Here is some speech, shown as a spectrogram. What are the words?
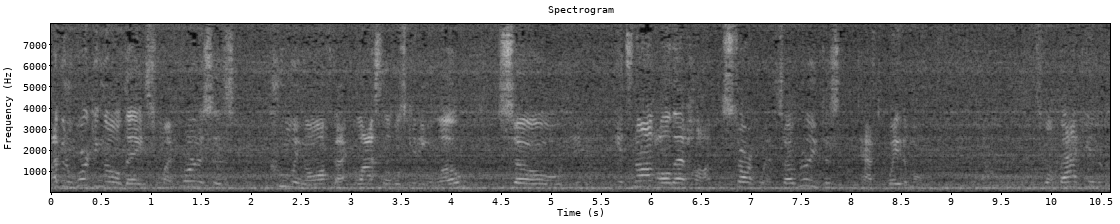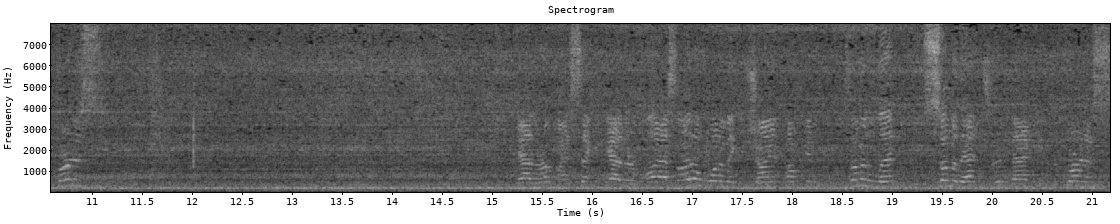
I've been working all day, so my furnace is cooling off. That glass level is getting low, so it's not all that hot to start with. So I really just have to wait a moment. Let's go back into the furnace. gather up my second gather of glass. I don't want to make a giant pumpkin, so I'm going to let some of that drip back into the furnace.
